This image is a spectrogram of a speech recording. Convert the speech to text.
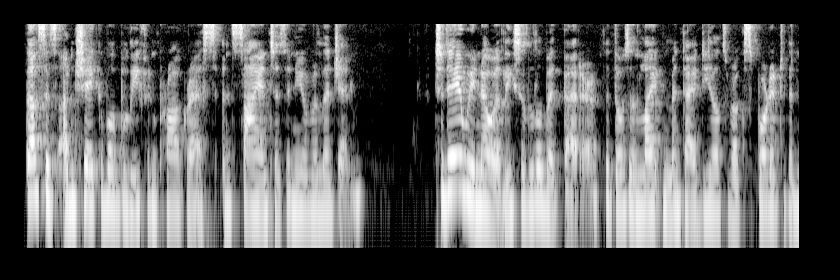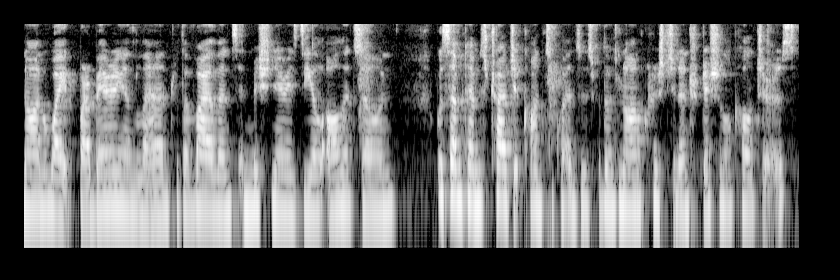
Thus, its unshakable belief in progress and science as a new religion. Today, we know at least a little bit better that those Enlightenment ideals were exported to the non white barbarian land with a violence and missionary zeal all its own, with sometimes tragic consequences for those non Christian and traditional cultures.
